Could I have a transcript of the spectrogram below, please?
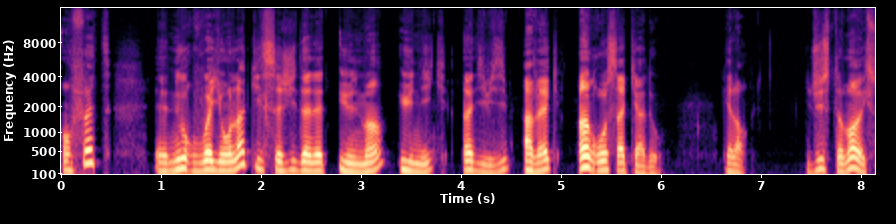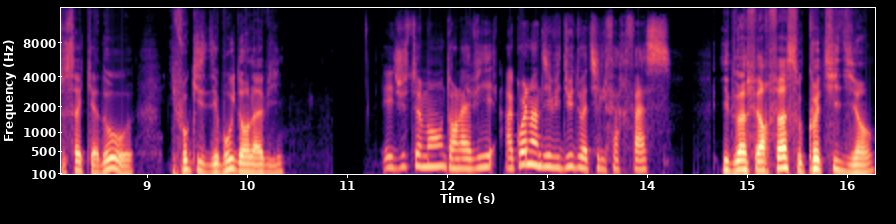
En fait, nous voyons là qu'il s'agit d'un être humain, unique, indivisible, avec un gros sac à dos. Et alors, justement, avec ce sac à dos, euh, il faut qu'il se débrouille dans la vie. Et justement, dans la vie, à quoi l'individu doit-il faire face? Il doit faire face au quotidien,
